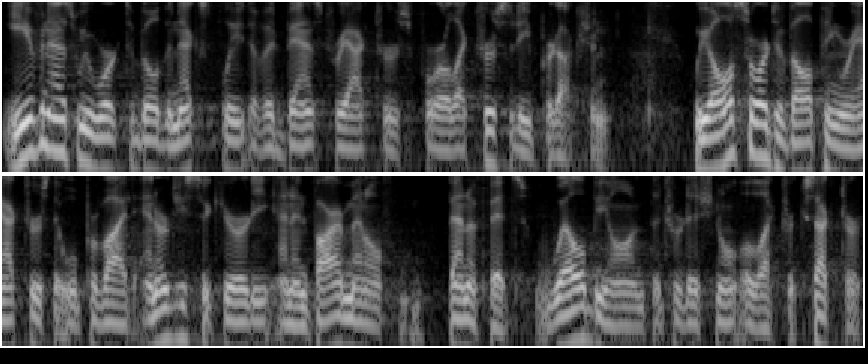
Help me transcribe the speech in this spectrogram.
Even as we work to build the next fleet of advanced reactors for electricity production, we also are developing reactors that will provide energy security and environmental benefits well beyond the traditional electric sector.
